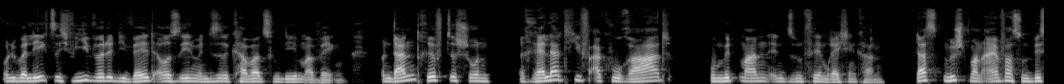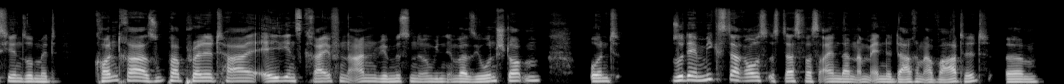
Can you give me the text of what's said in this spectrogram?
und überlegt sich, wie würde die Welt aussehen, wenn diese Cover zum Leben erwecken. Und dann trifft es schon relativ akkurat, womit man in diesem Film rechnen kann. Das mischt man einfach so ein bisschen so mit Contra, Super Predator, Aliens greifen an, wir müssen irgendwie eine Invasion stoppen. Und so der Mix daraus ist das, was einen dann am Ende darin erwartet. Ähm,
